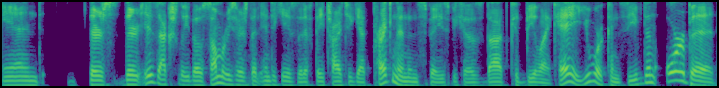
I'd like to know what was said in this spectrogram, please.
And there's there is actually though some research that indicates that if they try to get pregnant in space because that could be like hey you were conceived in orbit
